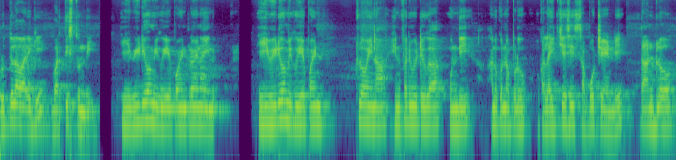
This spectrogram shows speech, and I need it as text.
వృత్తుల వారికి వర్తిస్తుంది. ఈ వీడియో మీకు ఏ పాయింట్లో అయినా ఈ వీడియో మీకు ఏ పాయింట్లో అయినా ఇన్ఫర్మేటివ్గా ఉంది అనుకున్నప్పుడు ఒక లైక్ చేసి సపోర్ట్ చేయండి. దాంట్లో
